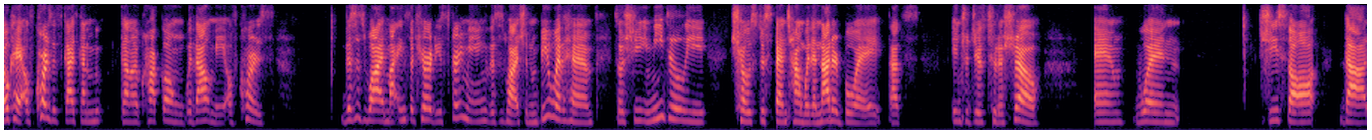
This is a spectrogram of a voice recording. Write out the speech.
okay, of course this guy's gonna move, gonna crack on without me. Of course, this is why my insecurity is screaming. This is why I shouldn't be with him. So she immediately chose to spend time with another boy that's introduced to the show. And when she saw that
